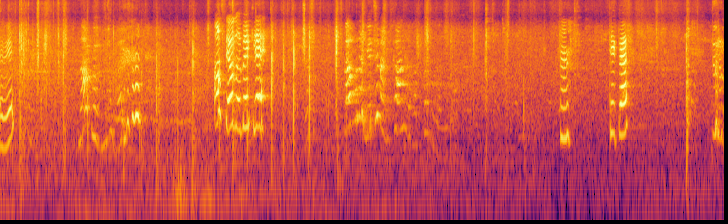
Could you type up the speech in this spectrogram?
Evet. Ne yapıyorum ben? Asya da bekle. Ben burada geçemem. Kanka hasta mı? Hı. tekrar. Durun.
